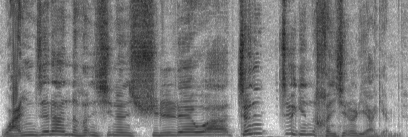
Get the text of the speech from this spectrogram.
완전한 헌신은 신뢰와 전적인 헌신을 이야기합니다.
